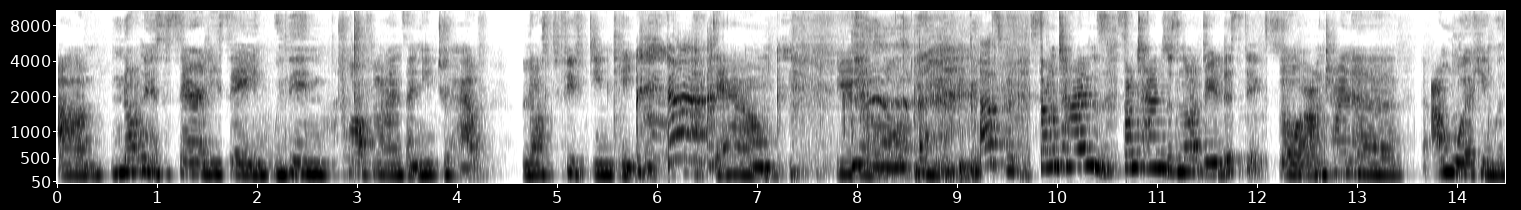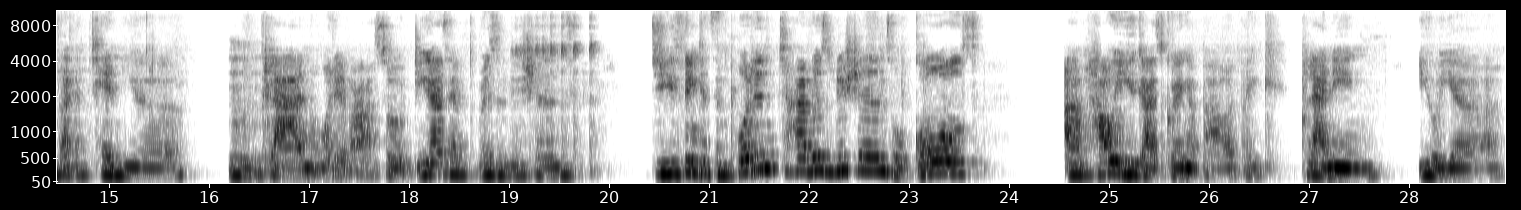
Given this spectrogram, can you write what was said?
Um, not necessarily saying within 12 months i need to have lost 15 kg down you know. Sometimes sometimes it's not realistic. So i'm trying to i'm working with like a 10 year plan or whatever. So do you guys have resolutions? Do you think it's important to have resolutions or goals? Um, how are you guys going about like planning your year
